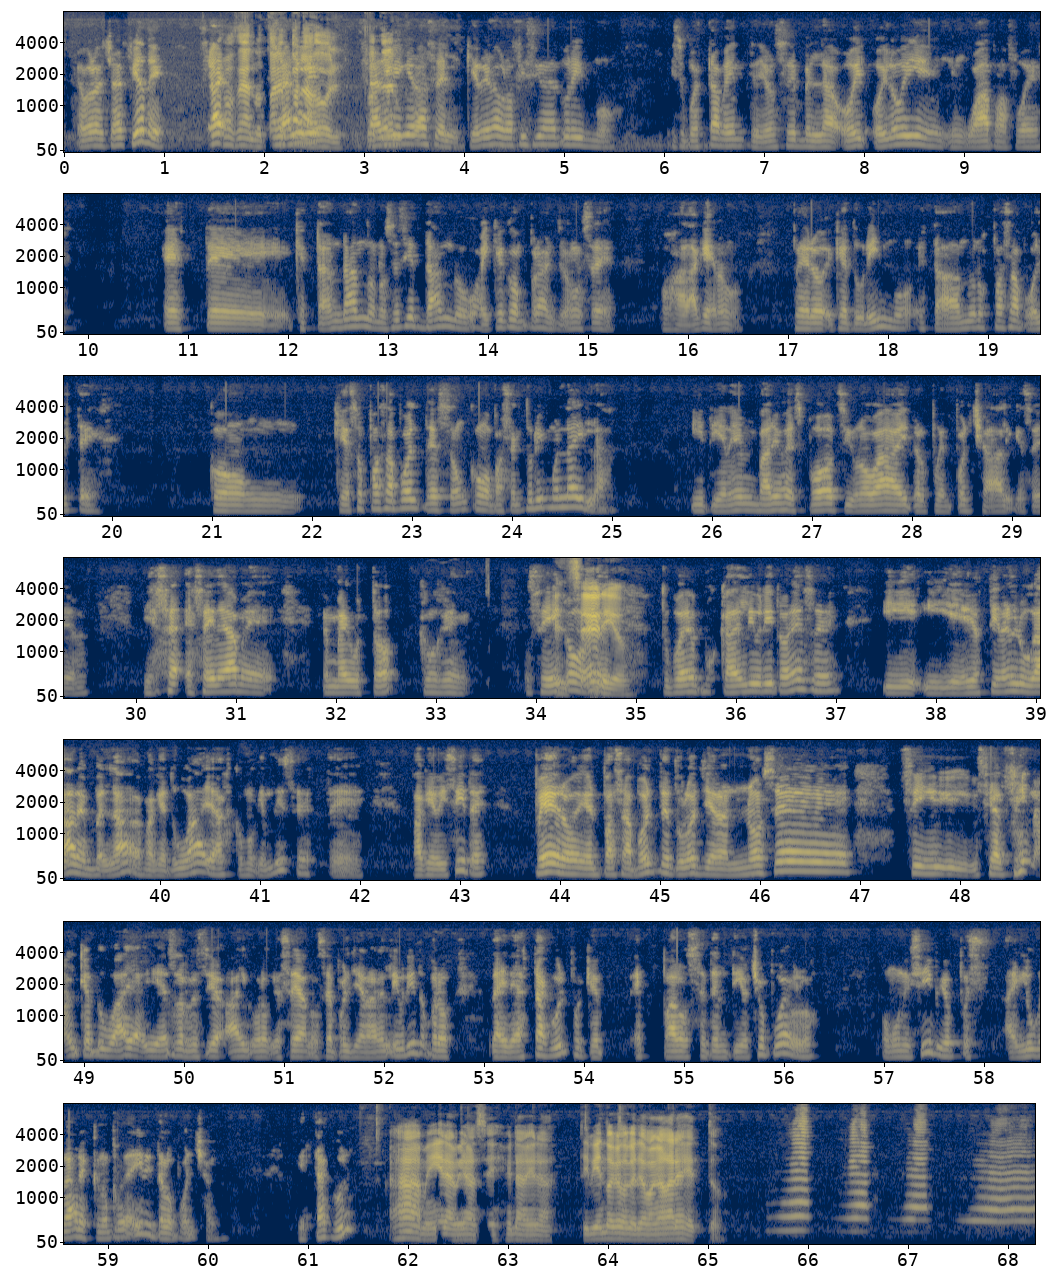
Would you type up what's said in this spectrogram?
Aprovechar. Fíjate, ¿sabes, O sea, no estar en el ¿sabes lo que- parador. no ¿sabes lo que quiero hacer? Quiero ir a una oficina de turismo y supuestamente, yo no sé, es verdad, hoy, hoy lo vi en, en Guapa, fue, este, que están dando, no sé si es dando o hay que comprar, yo no sé, ojalá que no, pero que turismo está dando unos pasaportes con, que esos pasaportes son como para hacer turismo en la isla y tienen varios spots y uno va y te los pueden ponchar y qué sé yo. Y esa, esa idea me, me gustó, como que, sí, ¿En como que serio? tú puedes buscar el librito ese y, y ellos tienen lugares, ¿verdad? Para que tú vayas, como quien dice, este, para que visites, pero en el pasaporte tú lo llenas. No sé si, si al final que tú vayas y eso recibes algo, lo que sea, no sé, por llenar el librito, pero la idea está cool porque para los 78 pueblos o municipios, pues hay lugares que uno puede ir y te lo ponchan. Y está cool. Ah, mira, mira, sí. Mira, mira. Estoy viendo que lo que te van a dar es esto.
